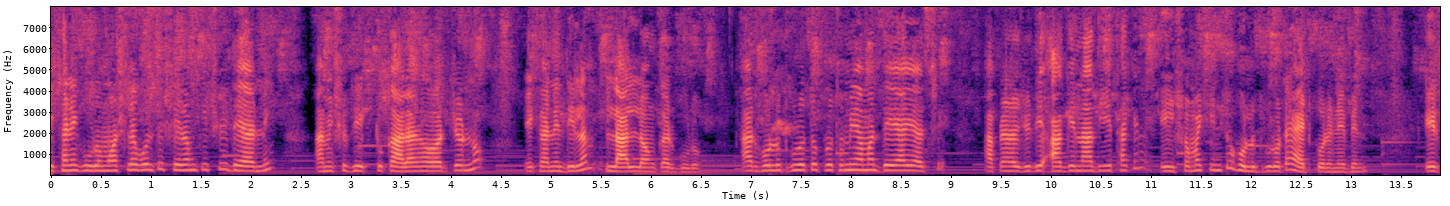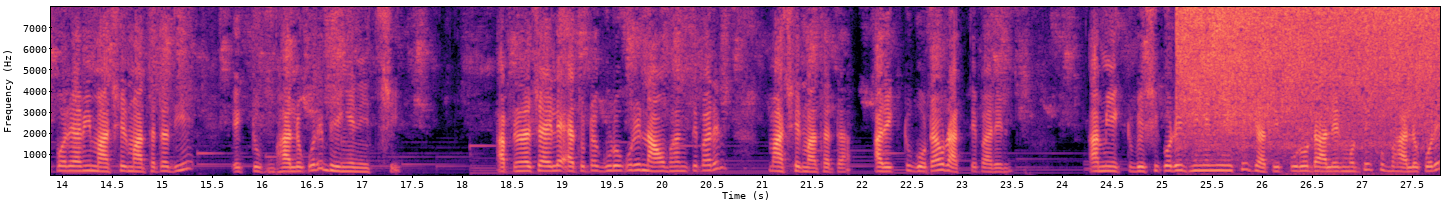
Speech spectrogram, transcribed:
এখানে গুঁড়ো মশলা বলতে সেরম কিছুই দেওয়ার নেই। আমি শুধু একটু কালার হওয়ার জন্য এখানে দিলাম লাল লঙ্কার গুঁড়ো। আর হলুদ গুঁড়ো তো প্রথমেই আমার দেয়াই আছে। আপনারা যদি আগে না দিয়ে থাকেন, এই সময় কিন্তু হলুদ গুঁড়োটা অ্যাড করে নেবেন। এরপরে আমি মাছের মাথাটা দিয়ে একটু ভালো করে ভেঙে নিচ্ছি। আপনারা চাইলে এতটা গুঁড়ো করে নাও ভাঙতে পারেন মাছের মাথাটা, আর একটু গোটাও রাখতে পারেন। আমি একটু বেশি করে ভেঙে নিয়েছি যাতে পুরো ডালের মধ্যে খুব ভালো করে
